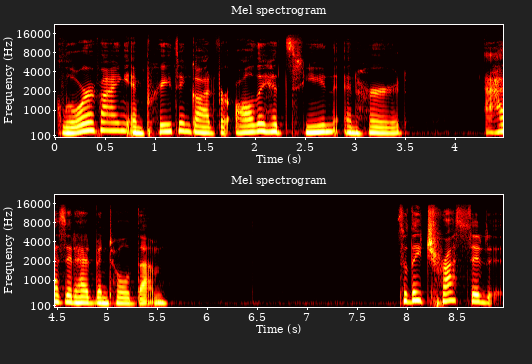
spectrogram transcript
glorifying and praising God for all they had seen and heard as it had been told them. So they trusted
